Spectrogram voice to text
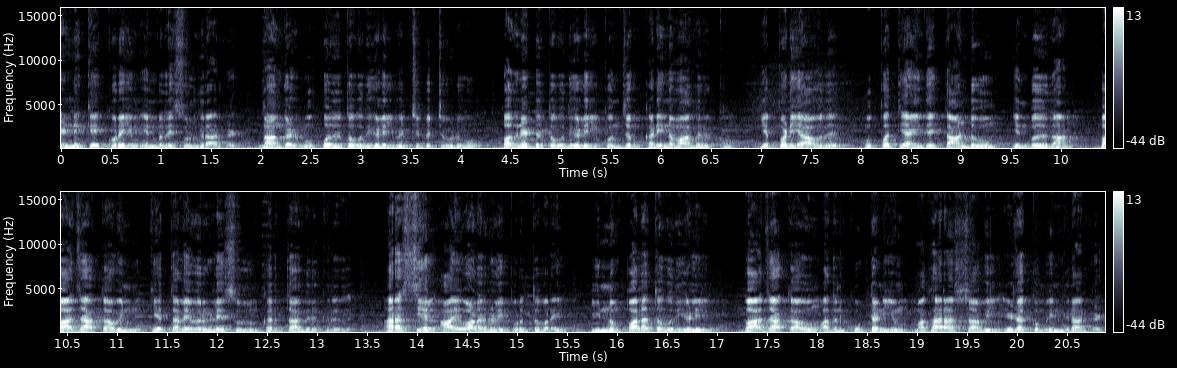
எண்ணிக்கை குறையும் என்பதை சொல்கிறார்கள். நாங்கள் முப்பது தொகுதிகளில் வெற்றி பெற்று விடுவோம். பதினெட்டு தொகுதிகளில் கொஞ்சம் கடினமாக இருக்கும். எப்படியாவது முப்பத்தி ஐந்தை தாண்டுவோம் என்பதுதான் பாஜகவின் முக்கிய தலைவர்களே சொல்லும் கருத்தாக இருக்கிறது. அரசியல் ஆய்வாளர்களை பொறுத்தவரை இன்னும் பல தொகுதிகளில் பாஜகவும் அதன் கூட்டணியும் மகாராஷ்டிராவில் இழக்கும் என்கிறார்கள்.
